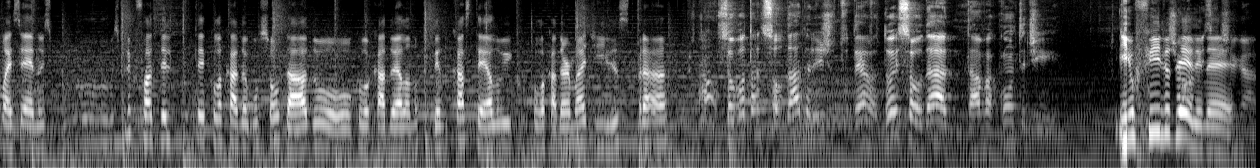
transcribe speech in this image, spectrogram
Mas é, não, não- não explica o fato dele não ter colocado algum soldado ou colocado ela no, dentro do castelo e colocado armadilhas pra. Não, só botar de soldado ali junto dela. Dois soldados, tava a conta de. E o filho de dele, né?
